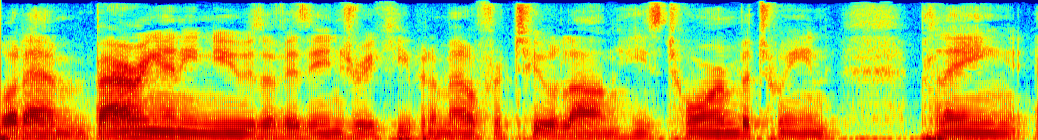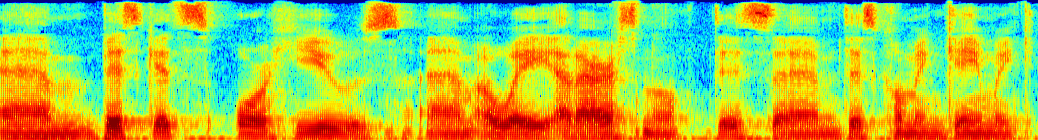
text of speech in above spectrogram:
But um, barring any news of his injury keeping him out for too long, he's torn between playing um, Biscuits or Hughes um, away at Arsenal this um, this coming game week.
